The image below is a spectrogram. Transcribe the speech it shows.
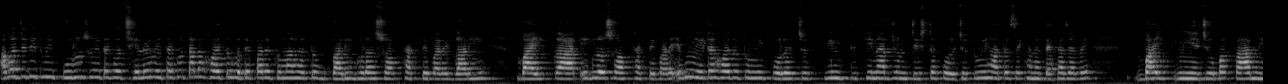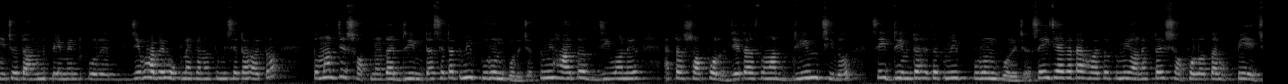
আবার যদি তুমি পুরুষ হয়ে থাকো, ছেলে হয়ে থাকো, তাহলে হয়তো হতে পারে তোমার হয়তো গাড়ি ঘোড়ার শখ থাকতে পারে, গাড়ি বাইক কার এগুলো শখ থাকতে পারে এবং এটা হয়তো তুমি করেছ, কিন- কেনার জন্য চেষ্টা করেছ, তুমি হয়তো সেখানে দেখা যাবে বাইক নিয়েছো বা কার নিয়েছো ডাউন পেমেন্ট করে, যেভাবে হোক না কেন তুমি সেটা হয়তো তোমার যে স্বপ্নটা ড্রিমটা সেটা তুমি পূরণ করেছ। তুমি হয়তো জীবনের একটা সফল, যেটা তোমার ড্রিম ছিল, সেই ড্রিমটা হয়তো তুমি পূরণ করেছ। সেই জায়গাটা হয়তো তুমি অনেকটাই সফলতা পেয়েছ।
